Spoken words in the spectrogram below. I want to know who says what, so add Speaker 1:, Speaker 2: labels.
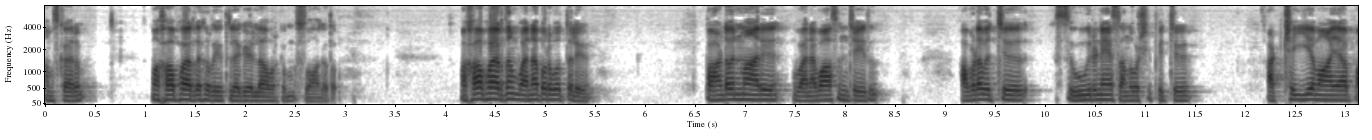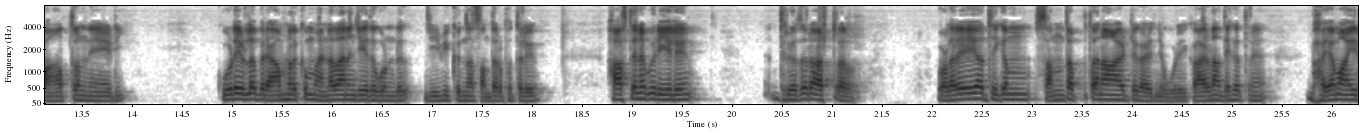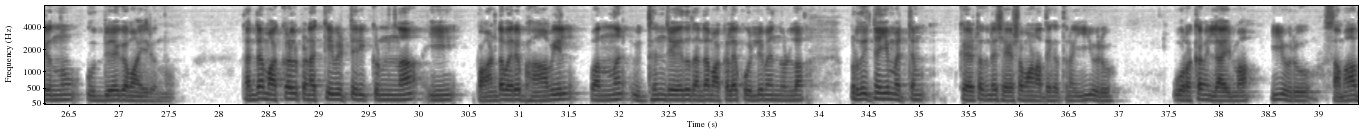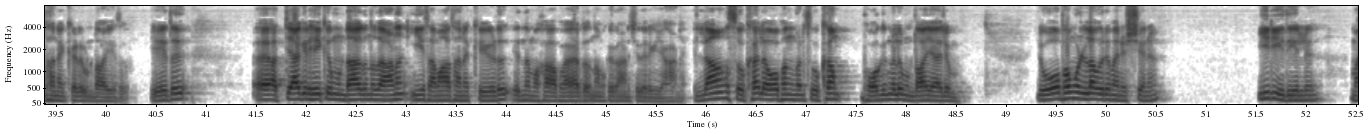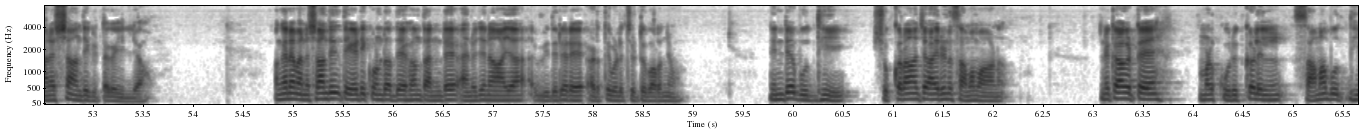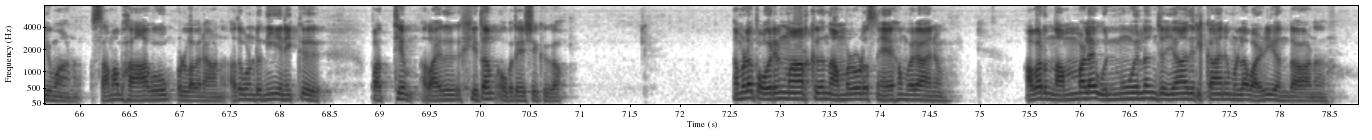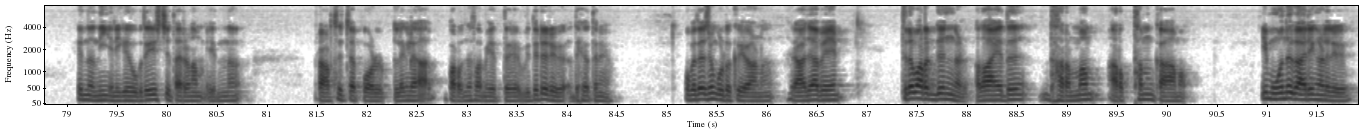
Speaker 1: നമസ്കാരം. മഹാഭാരത ഹൃദയത്തിലേക്ക് എല്ലാവർക്കും സ്വാഗതം. മഹാഭാരതം വനപർവത്തിൽ പാണ്ഡവന്മാർ വനവാസം ചെയ്ത് അവിടെ വച്ച് സൂര്യനെ സന്തോഷിപ്പിച്ച് അക്ഷയ്യമായ പാത്രം നേടി കൂടെയുള്ള ബ്രാഹ്മണർക്കും അന്നദാനം ചെയ്തുകൊണ്ട് ജീവിക്കുന്ന സന്ദർഭത്തിൽ ഹാസ്തനപുരിയിൽ ധൃതരാഷ്ട്രർ വളരെയധികം സന്തപ്തനായിട്ട് കഴിഞ്ഞുകൂടി. കാരണം അദ്ദേഹത്തിന് ഭയമായിരുന്നു ഉദ്വേഗമായിരുന്നു. തന്റെ മക്കൾ പിണക്കി വിട്ടിരിക്കുന്ന ഈ പാണ്ഡവർ ഭാവിയിൽ വന്ന് യുദ്ധം ചെയ്ത് തന്റെ മക്കളെ കൊല്ലുമെന്നുള്ള പ്രതിജ്ഞയും മറ്റും കേട്ടതിന്റെ ശേഷമാണ് അദ്ദേഹത്തിന് ഈ ഒരു ഉറക്കമില്ലായ്മ ഈ ഒരു സമാധാനക്കേട് ഉണ്ടായത്. ഏത് അത്യാഗ്രഹിക്കും ഉണ്ടാകുന്നതാണ് ഈ സമാധാനക്കേട് എന്ന് മഹാഭാരതം നമുക്ക് കാണിച്ചു തരികയാണ്. എല്ലാ സുഖലോഭങ്ങൾ സുഖം ഭോഗങ്ങളും ഉണ്ടായാലും ലോഭമുള്ള ഒരു മനുഷ്യന് ഈ രീതിയിൽ മനഃശാന്തി കിട്ടുകയില്ല. അങ്ങനെ മനഃശാന്തി തേടിക്കൊണ്ട് അദ്ദേഹം തന്റെ അനുജനായ വിതുരരെ അടുത്ത് വിളിച്ചിട്ട് പറഞ്ഞു നിന്റെ ബുദ്ധി ശുക്രാചാര്യന് സമമാണ്. നിനക്കാകട്ടെ നമ്മൾ കുരുക്കളിൽ സമബുദ്ധിയുമാണ് സമഭാവവും ഉള്ളവനാണ്. അതുകൊണ്ട് നീ എനിക്ക് പഥ്യം അതായത് ഹിതം ഉപദേശിക്കുക. നമ്മുടെ പൗരന്മാർക്ക് നമ്മളോട് സ്നേഹം വരാനും അവർ നമ്മളെ ഉന്മൂലനം ചെയ്യാതിരിക്കാനുമുള്ള വഴി എന്താണ് എന്ന് നീ എനിക്ക് ഉപദേശിച്ചു തരണം എന്ന് പ്രാർത്ഥിച്ചപ്പോൾ അല്ലെങ്കിൽ പറഞ്ഞ സമയത്ത് വിതുരർ അദ്ദേഹത്തിന് ഉപദേശം കൊടുക്കുകയാണ്. രാജാവേ ത്രിവർഗങ്ങൾ അതായത് ധർമ്മം അർത്ഥം കാമം ഈ മൂന്ന് കാര്യങ്ങളിൽ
